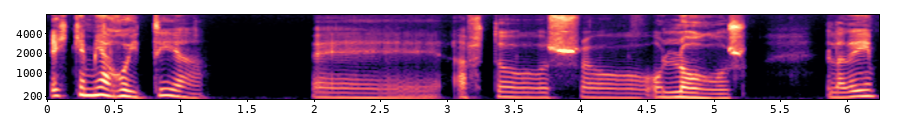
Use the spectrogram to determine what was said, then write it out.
έχει και μια γοητεία ε, αυτός ο, ο λόγος. Δηλαδή,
